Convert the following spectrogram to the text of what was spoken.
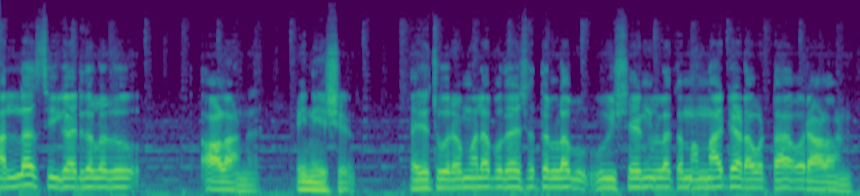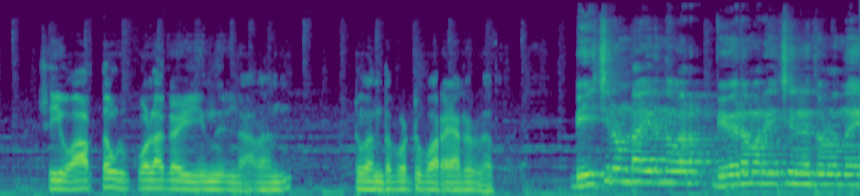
നല്ല സ്വീകാര്യതയുള്ളൊരു ആളാണ് ബിനീഷ് അതായത് ചൂരമല പ്രദേശത്തുള്ള വിഷയങ്ങളിലൊക്കെ നന്നായിട്ട് ഇടപെട്ട ഒരാളാണ്. പക്ഷേ ഈ വാർത്ത ഉൾക്കൊള്ളാൻ കഴിയുന്നില്ല. അതാണ് ഇത് ബന്ധപ്പെട്ട് പറയാനുള്ളത്. ബീച്ചിലുണ്ടായിരുന്നവർ വിവരമറിയിച്ചതിനെ തുടർന്ന്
